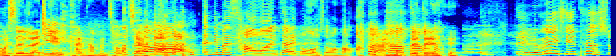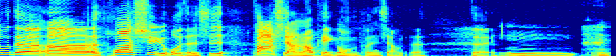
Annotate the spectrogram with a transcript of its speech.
我是冷眼看他们吵哦真的架。吗？哎、你们吵完再来跟我说哈。啊对对，对，有没有一些特殊的呃花絮或者是发想，然后可以跟我们分享的？对，嗯嗯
